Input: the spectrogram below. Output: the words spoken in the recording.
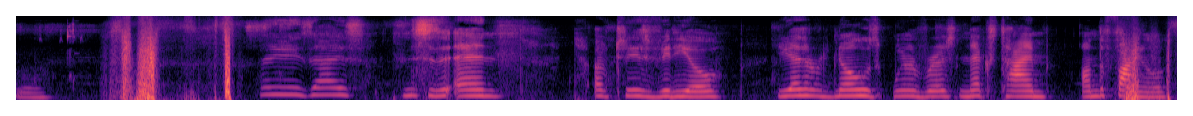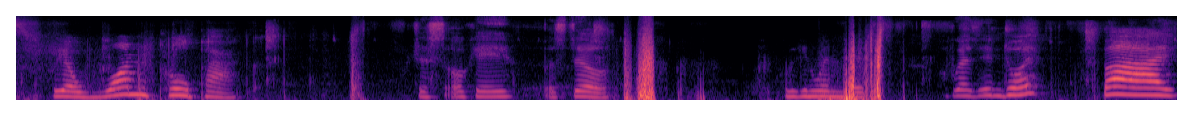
Bro. Anyways, guys, this is the end of today's video. You guys already know who's winner verse next time on the finals. We have one pro pack. Just okay, but still, we can win this. Hope you guys enjoy. Bye.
